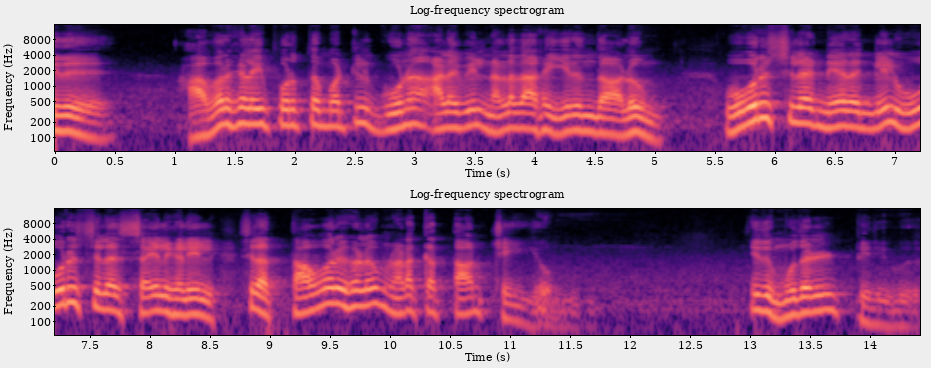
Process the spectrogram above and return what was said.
இது அவர்களை பொறுத்த மட்டில் குண அளவில் நல்லதாக இருந்தாலும் ஒரு சில நேரங்களில் ஒரு சில செயல்களில் சில தவறுகளும் நடக்கத்தான் செய்யும். இது முதல் பிரிவு.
